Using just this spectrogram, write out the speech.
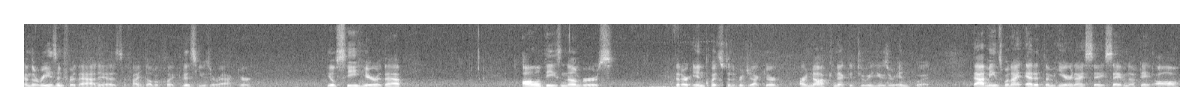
And the reason for that is if I double click this user actor you'll see here that all of these numbers that are inputs to the projector are not connected to a user input. That means when I edit them here and I say save and update all,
